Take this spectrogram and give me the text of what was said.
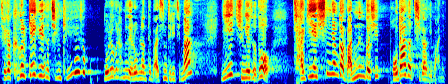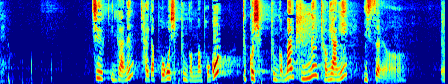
제가 그걸 깨기 위해서 지금 계속 노력을 하면서 여러분한테 말씀드리지만 이 중에서도 자기의 신념과 맞는 것이 보다 더 지각이 많이 돼요. 즉, 인간은 자기가 보고 싶은 것만 보고 듣고 싶은 것만 듣는 경향이 있어요. 네.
